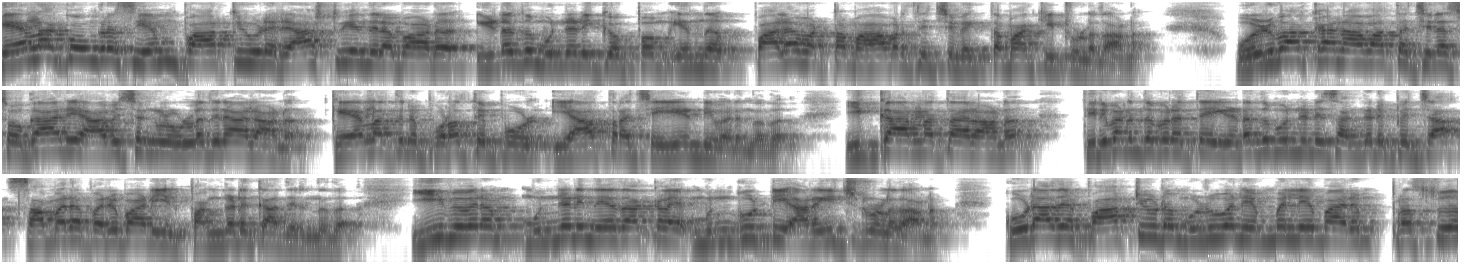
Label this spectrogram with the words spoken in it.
കേരള കോൺഗ്രസ് എം പാർട്ടിയുടെ രാഷ്ട്രീയ നിലപാട് ഇടതു മുന്നണിക്കൊപ്പം എന്ന് പലവട്ടം ആവർത്തിച്ച് വ്യക്തമാക്കിയിട്ടുള്ളതാണ്. ഒഴിവാക്കാനാവാത്ത ചില സ്വകാര്യ ആവശ്യങ്ങൾ ഉള്ളതിനാലാണ് കേരളത്തിന് പുറത്തിപ്പോൾ യാത്ര ചെയ്യേണ്ടി വരുന്നത്. ഇക്കാരണത്താലാണ് തിരുവനന്തപുരത്തെ ഇടതുമുന്നണി സംഘടിപ്പിച്ച സമര പരിപാടിയിൽ പങ്കെടുക്കാതിരുന്നത്. ഈ വിവരം മുന്നണി നേതാക്കളെ മുൻകൂട്ടി അറിയിച്ചിട്ടുള്ളതാണ്. കൂടാതെ പാർട്ടിയുടെ മുഴുവൻ എം എൽ എമാരും പ്രസ്തുത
